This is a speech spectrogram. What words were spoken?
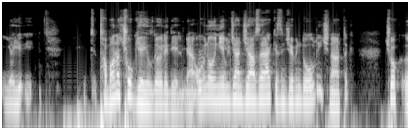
yayı- tabana çok yayıldı öyle diyelim. Yani Hı oyun oynayabileceğin cihazlar herkesin cebinde olduğu için artık çok e,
